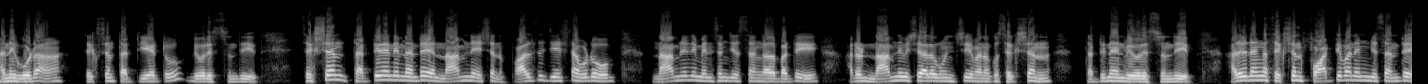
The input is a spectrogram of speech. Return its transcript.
అని కూడా సెక్షన్ థర్టీ ఎయిట్ వివరిస్తుంది. సెక్షన్ థర్టీ నైన్ ఏంటంటే నామినేషన్. పాలసీ చేసినప్పుడు నామినీని మెన్షన్ చేస్తాం కాబట్టి అటువంటి నామినీ విషయాల గురించి మనకు సెక్షన్ థర్టీ నైన్ వివరిస్తుంది. అదేవిధంగా సెక్షన్ ఫార్టీ వన్ ఏం చేస్తుందంటే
